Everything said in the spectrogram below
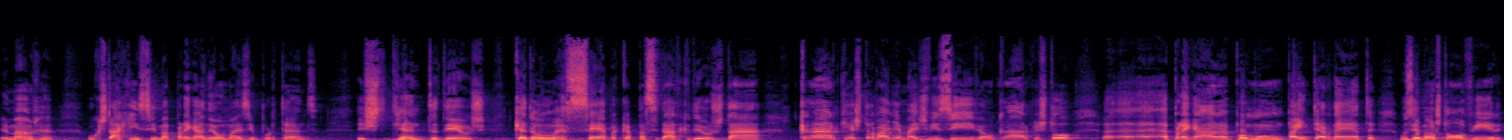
Irmãos, o que está aqui em cima pregado é o mais importante. Diante de Deus, cada um recebe a capacidade que Deus dá, Claro que este trabalho é mais visível, claro que estou a, a, pregar para o mundo, para a internet, os irmãos estão a ouvir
